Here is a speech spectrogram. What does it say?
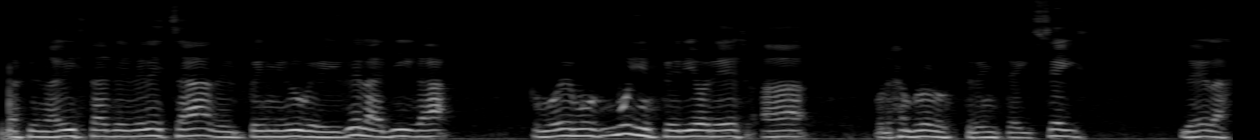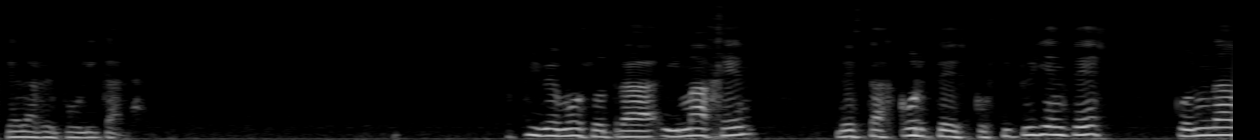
nacionalistas de derecha del PNV y de la Liga, como vemos, muy inferiores a, por ejemplo, los 36 de la esquerda republicana. Aquí vemos otra imagen de estas cortes constituyentes con una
